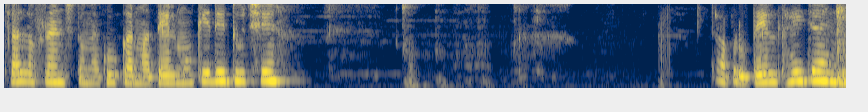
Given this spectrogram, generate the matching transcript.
ચાલો ફ્રેન્ડ્સ તો મેં કુકરમાં તેલ મૂકી દીધું છે. આપણું તેલ થઈ જાય ને,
